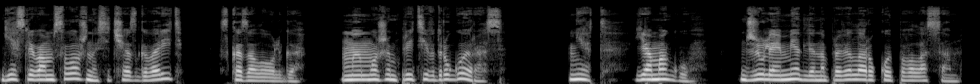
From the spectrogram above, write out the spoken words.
Если вам сложно сейчас говорить, — сказала Ольга, — мы можем прийти в другой раз». «Нет, я могу», Джулия медленно провела рукой по волосам.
